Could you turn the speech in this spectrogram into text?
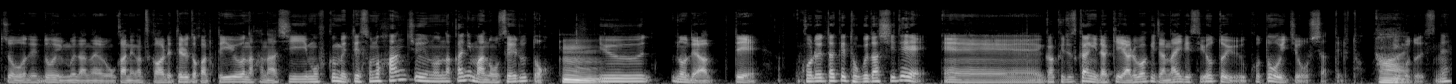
庁でどういう無駄なお金が使われてるとかっていうような話も含めて、その範疇の中に、まあ、載せるというのであって、これだけ特出しで、えー、学術会議だけやるわけじゃないですよということを一応おっしゃってるということですね。は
